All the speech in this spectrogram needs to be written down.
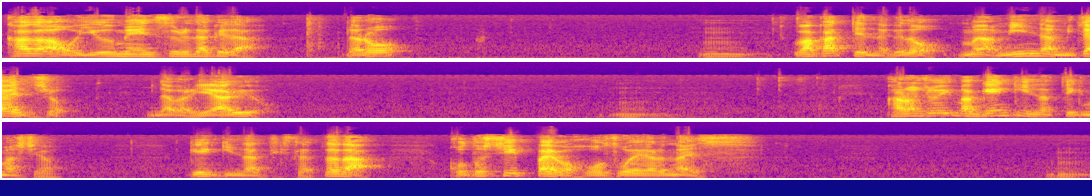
香川を有名にするだけだ。だろうん。分かってんだけど、まあみんな見たいでしょだからやるよ。うん。彼女今元気になってきましたよ。元気になってきた。ただ、今年いっぱいは放送はやらないです。うん。うん、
